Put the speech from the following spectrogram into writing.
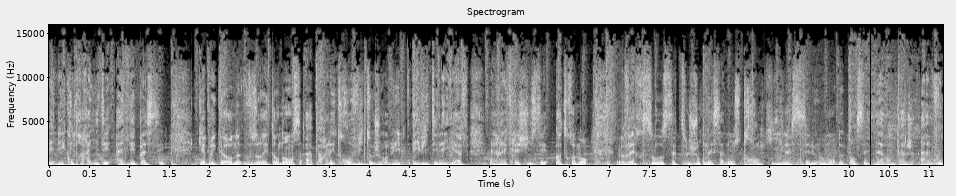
et les contrariétés à dépasser. Capricorne, vous aurez tendance à parler trop vite aujourd'hui. Évitez les gaffes, réfléchissez autrement. Verseau, cette journée s'annonce tranquille. C'est le moment de penser davantage à vous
